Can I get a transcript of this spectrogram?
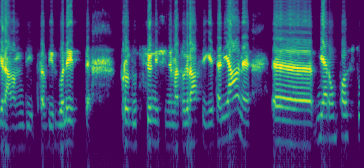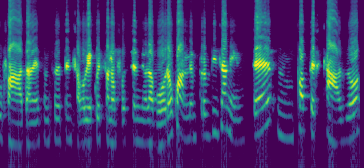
grandi, tra virgolette, produzioni cinematografiche italiane, eh, mi ero un po' stufata, nel senso che pensavo che questo non fosse il mio lavoro, quando improvvisamente, un po' per caso,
